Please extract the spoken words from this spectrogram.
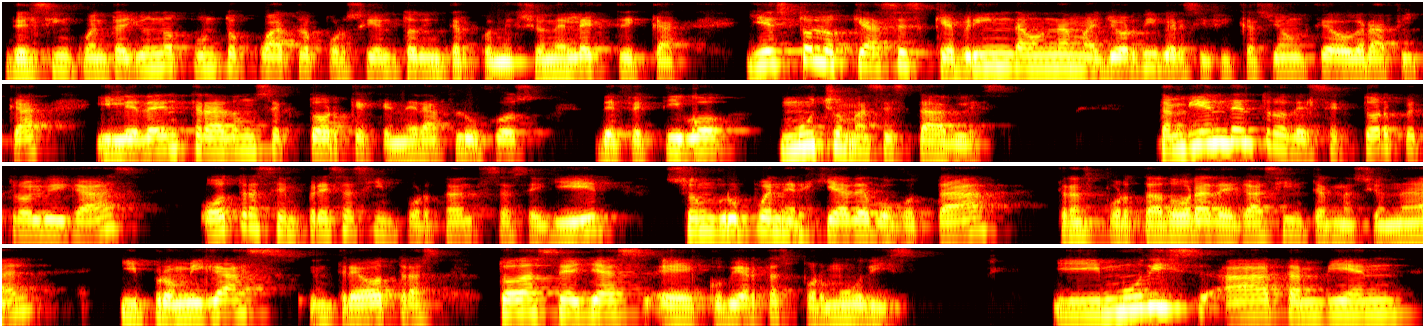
del 51.4% de interconexión eléctrica. Y esto lo que hace es que brinda una mayor diversificación geográfica y le da entrada a un sector que genera flujos de efectivo mucho más estables. También dentro del sector petróleo y gas, otras empresas importantes a seguir son Grupo Energía de Bogotá, Transportadora de Gas Internacional y Promigas, entre otras, todas ellas eh, cubiertas por Moody's. Y Moody's ha también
